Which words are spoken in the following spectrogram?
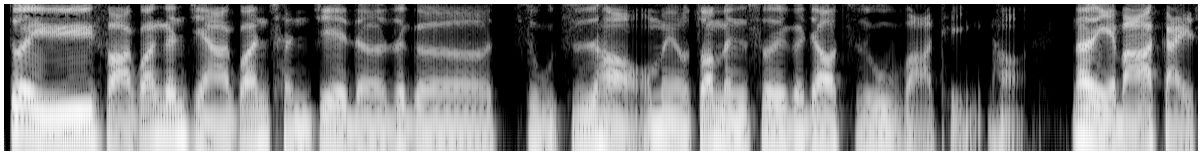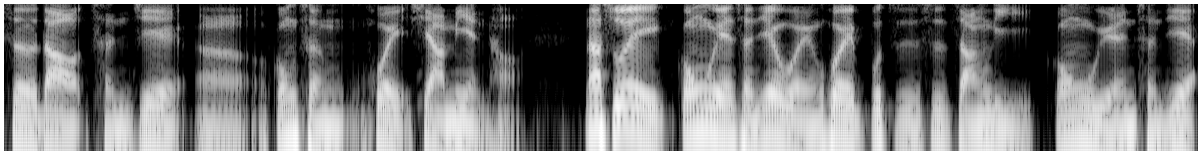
对于法官跟检察官惩戒的这个组织哈，我们有专门设一个叫职务法庭哈，那也把它改设到惩戒呃工程会下面哈。那所以公务员惩戒委员会不只是掌理公务员惩戒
